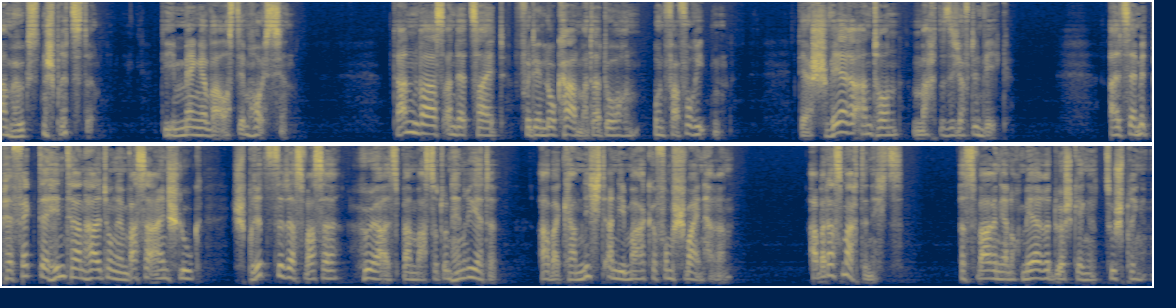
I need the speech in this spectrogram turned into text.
am höchsten spritzte. Die Menge war aus dem Häuschen. Dann war es an der Zeit für den Lokalmatadoren und Favoriten. Der schwere Anton machte sich auf den Weg. Als er mit perfekter Hinternhaltung im Wasser einschlug, spritzte das Wasser höher als bei Mastot und Henriette, aber kam nicht an die Marke vom Schwein heran. Aber das machte nichts. Es waren ja noch mehrere Durchgänge zu springen.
